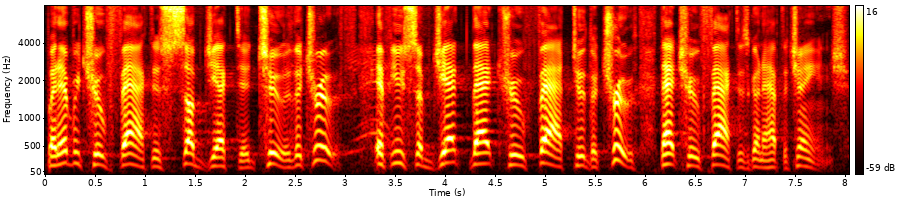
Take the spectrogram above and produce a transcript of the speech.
but every true fact is subjected to the truth. If you subject that true fact to the truth, that true fact is going to have to change.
